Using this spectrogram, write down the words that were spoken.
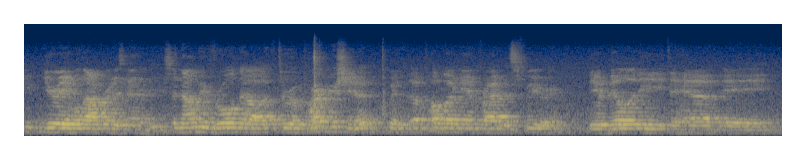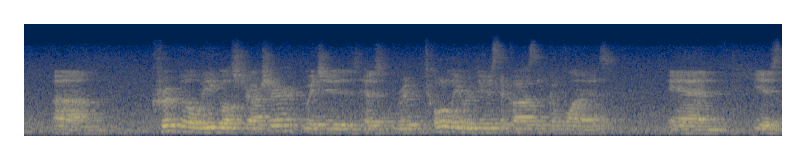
you- you're able to operate as an entity. So now we've rolled out through a partnership with a public and private sphere, the ability to have a um, crypto legal structure, which is, has re- totally reduced the cost of compliance, and is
